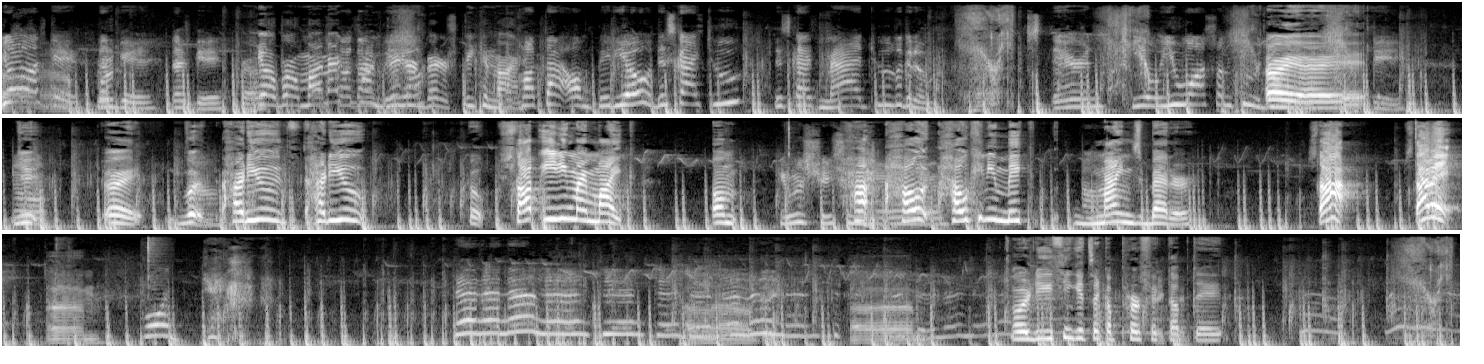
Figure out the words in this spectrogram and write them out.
yo! Uh, Yo, that's gay. That's gay. That's gay, bro. Yo, bro, my microphone's bigger and better. Speaking I mine. caught that on video. This guy too. This guy's mad too. Look at him. Staring. Yo, you want some too? don't Alright, you? alright, Okay. You- No. All right, but how do you? How do you? Oh, stop eating my mic. Um, He was chasing how me how earlier. how can you make mine's better? Stop! Stop it! Um, um, Or do you think it's like a perfect update?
